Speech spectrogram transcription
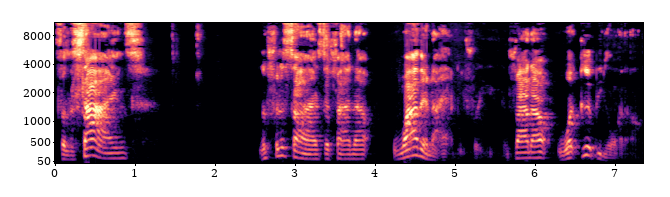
for the signs. Look for the signs to find out why they're not happy for you and find out what could be going on.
